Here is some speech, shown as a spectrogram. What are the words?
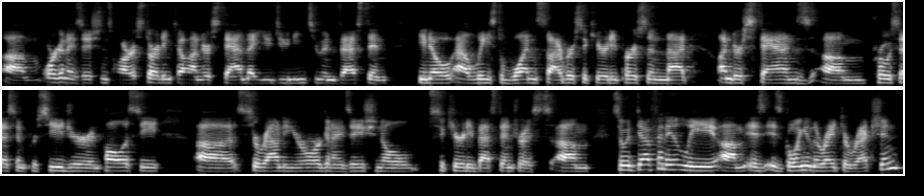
um, organizations are starting to understand that you do need to invest in you know at least one cybersecurity person that understands um, process and procedure and policy uh, surrounding your organizational security best interests. Um, so it definitely um, is, is going in the right direction.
